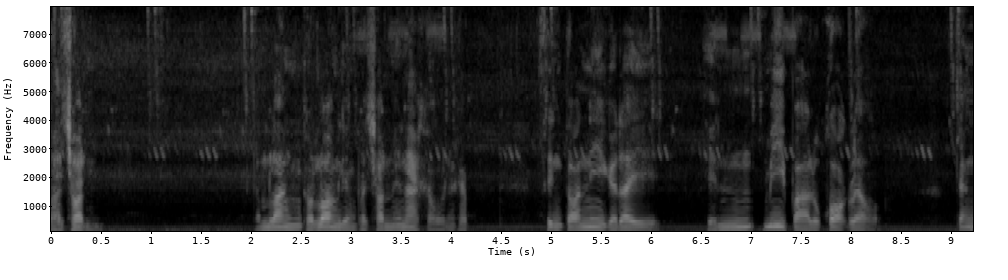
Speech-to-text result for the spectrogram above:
ปลาช่อนกำลังทดลองเลี้ยงปลาช่อนในหน้าเขานะครับ ซึ่งตอนนี้ก็ได้เห็นมีปลาลูกคอกแล้ว จัง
